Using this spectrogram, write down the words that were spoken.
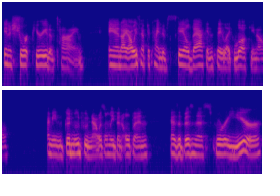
in a short period of time. And I always have to kind of scale back and say, like, look, you know, I mean, Good Mood Food now has only been open as a business for a year.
